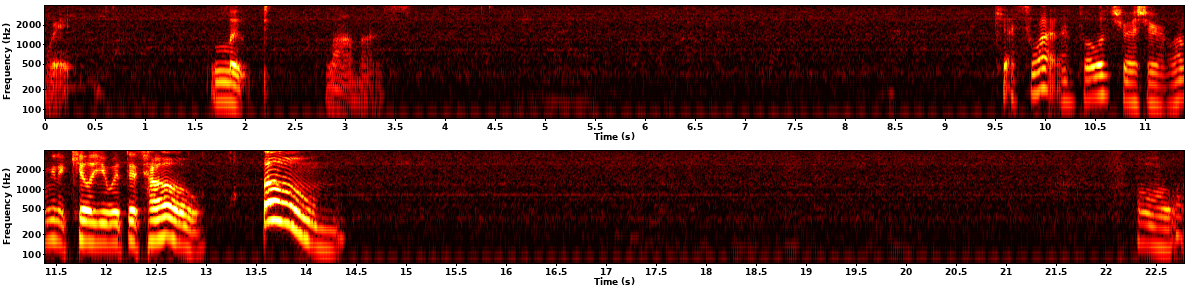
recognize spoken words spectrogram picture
Wait. Loot llamas. Guess what? I'm full of treasure. Well, I'm gonna kill you with this hoe. Boom! Oh.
